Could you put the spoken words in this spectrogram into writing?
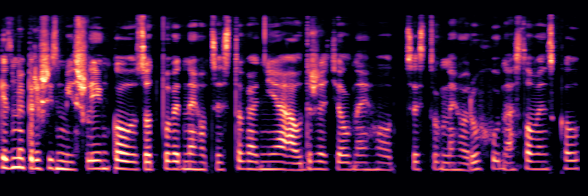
keď sme prišli s myšlienkou zodpovedného cestovania a udržateľného cestovného ruchu na Slovensku,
